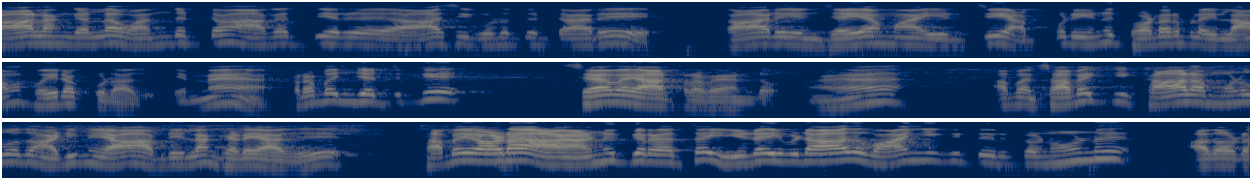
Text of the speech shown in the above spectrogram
காலங்களில் வந்துட்டோம். அகத்தியர் ஆசி கொடுத்துட்டாரு. காரியம் ஜெயமாயிடுச்சு அப்படின்னு தொடர்பில் இல்லாமல் போயிடக்கூடாது. என்ன? பிரபஞ்சத்துக்கு சேவை ஆற்ற வேண்டும் அப்போ சபைக்கு காலம் முழுவதும் அடிமையா? அப்படிலாம் கிடையாது. சபையோட அனுகிரகத்தை இடைவிடாது வாங்கிக்கிட்டு இருக்கணும்னு அதோட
